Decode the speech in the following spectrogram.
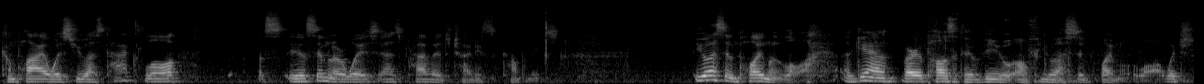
comply with U.S. tax law in similar ways as private Chinese companies. U.S. employment law, again, very positive view of U.S. employment law, which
